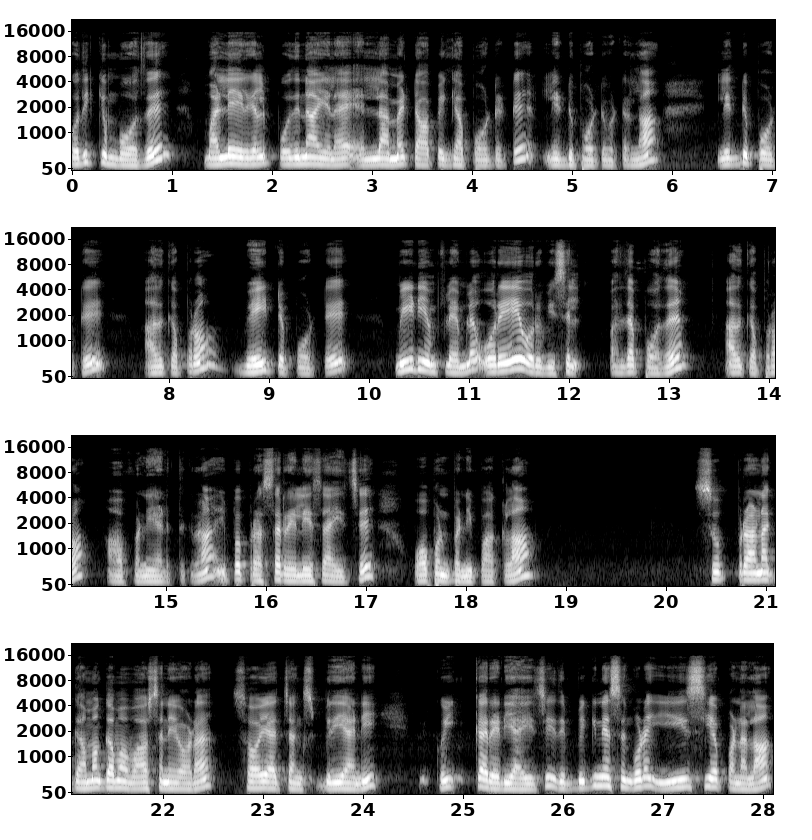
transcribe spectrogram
கொதிக்கும்போது மல்லிகைகள் புதினா இலை எல்லாமே டாப்பிங்காக போட்டுட்டு லிட்டு போட்டு விட்டுடலாம் லிட்டு போட்டு அதுக்கப்புறம் வெயிட்டை போட்டு மீடியம் ஃப்ளேமில் ஒரே ஒரு விசில் வந்த போது அதுக்கப்புறம் ஆஃப் பண்ணி எடுத்துக்கிறோம் இப்போ ப்ரெஷர் ரிலீஸ் ஆயிடுச்சு. ஓப்பன் பண்ணி பார்க்கலாம். சூப்பரான கம கம வாசனையோட சோயா சங்க்ஸ் பிரியாணி குயிக்காக ரெடி ஆகிடுச்சு இது பிக்னஸும் கூட ஈஸியாக பண்ணலாம்.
